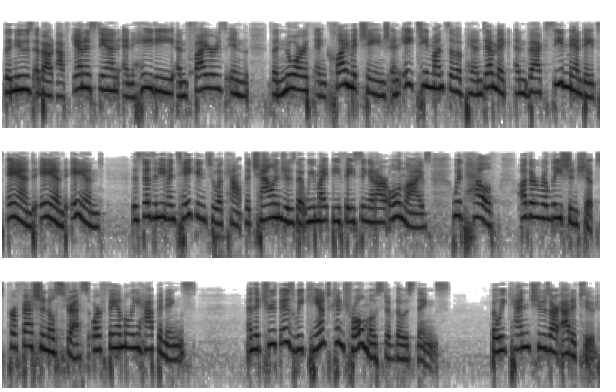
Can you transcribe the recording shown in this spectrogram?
The news about Afghanistan and Haiti and fires in the north and climate change and 18 months of a pandemic and vaccine mandates and, and, and. This doesn't even take into account the challenges that we might be facing in our own lives with health, other relationships, professional stress, or family happenings. And the truth is we can't control most of those things, but we can choose our attitude.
